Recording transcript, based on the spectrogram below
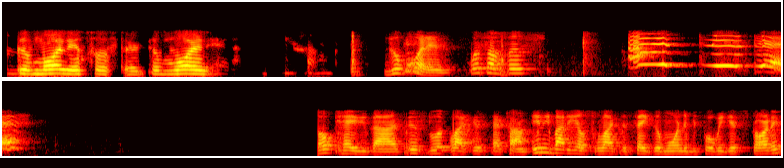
glory. Good morning, sister. Good morning. Good morning. What's up, sis? I did that. Okay, you guys, this look like it's that time. Anybody else would like to say good morning before we get started?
